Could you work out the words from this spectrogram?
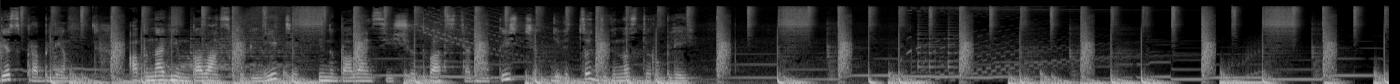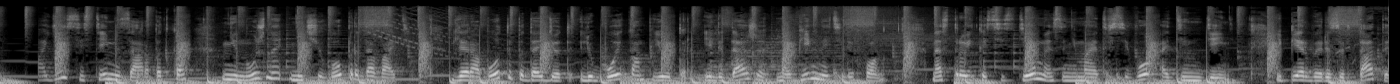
без проблем. Обновим баланс в кабинете и на балансе еще 21 990 рублей. В моей системе заработка не нужно ничего продавать. Для работы подойдет любой компьютер или даже мобильный телефон – Настройка системы занимает всего один день, и первые результаты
